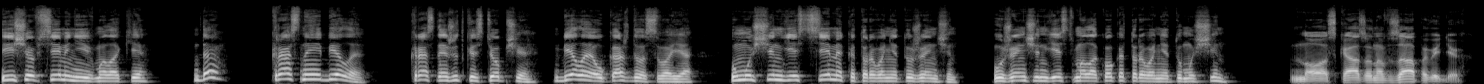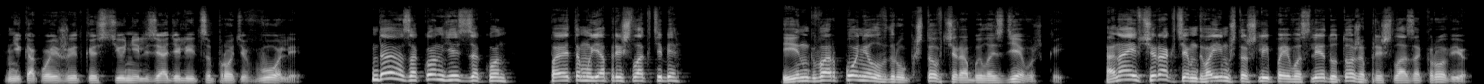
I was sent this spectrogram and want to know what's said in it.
И еще в семени и в молоке. Да, красное и белое. Красная жидкость общая, белая у каждого своя. У мужчин есть семя, которого нет у женщин. У женщин есть молоко, которого нет у мужчин. Но сказано в заповедях, никакой жидкостью нельзя делиться против воли. Да, закон есть закон, поэтому я пришла к тебе. Ингвар понял вдруг, что вчера было с девушкой. Она и вчера к тем двоим, что шли по его следу, тоже пришла за кровью,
